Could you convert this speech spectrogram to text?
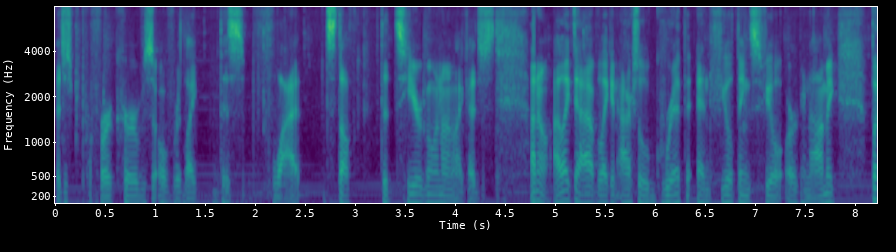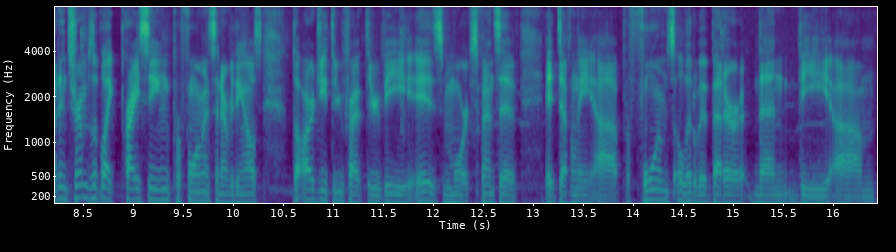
I just prefer curves over like this flat stuff that's here going on. Like I just, I don't know. I like to have like an actual grip and feel things feel ergonomic. But in terms of like pricing, performance, and everything else, the RG353V is more expensive. It definitely uh, performs a little bit better than the um,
